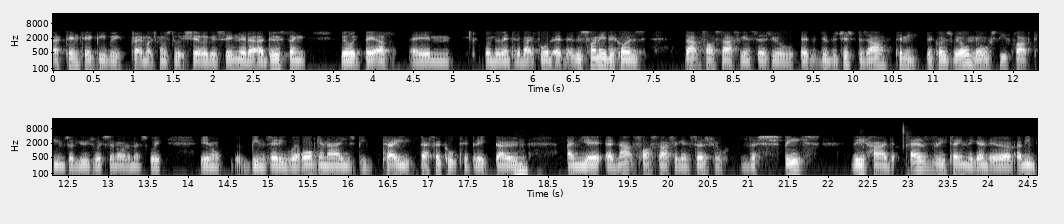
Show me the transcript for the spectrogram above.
I tend to agree with pretty much most of what Shirley was saying there. I do think we looked better um, when we went to the back four. It, it was funny because that first half against Israel, it, it was just bizarre to me because we all know Steve Clarke teams are usually synonymous with, you know, being very well organised, being tight, difficult to break down. And yet, in that first half against Israel, the space they had every time they get into there. I mean,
